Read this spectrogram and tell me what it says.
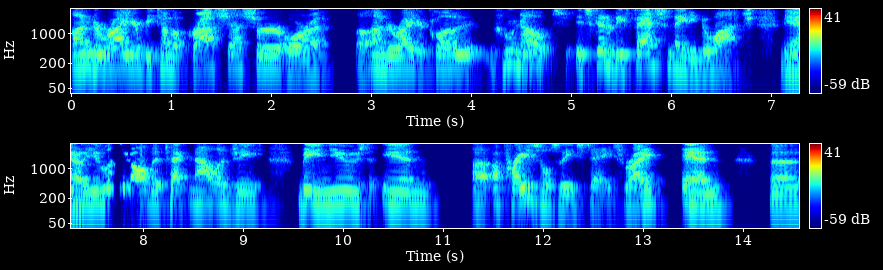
underwriter become a processor or a, a underwriter close? Who knows? It's going to be fascinating to watch. Yeah. You know, you look at all the technology being used in uh, appraisals these days, right? And uh,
